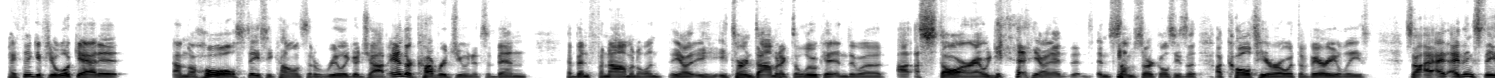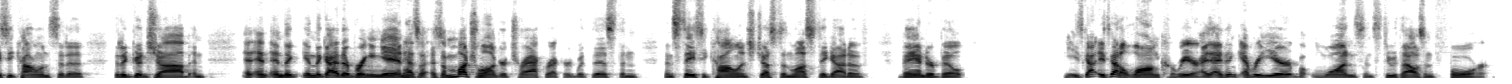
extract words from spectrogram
I think if you look at it on the whole, Stacy Collins did a really good job. And their coverage units have been have been phenomenal. And you know, he, he turned Dominic DeLuca into a a star. I would get, you know, in some circles, he's a, a cult hero at the very least. So I, I think Stacy Collins did a did a good job, and and and the and the guy they're bringing in has a has a much longer track record with this than than Stacy Collins. Justin Lustig out of Vanderbilt. He's got he's got a long career. I, I think every year but one since 2004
